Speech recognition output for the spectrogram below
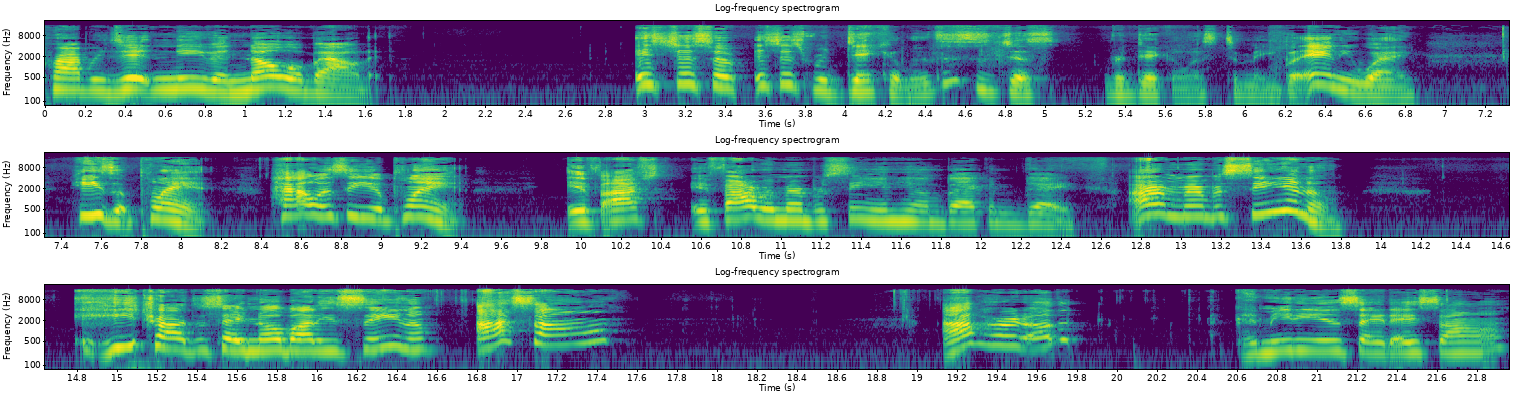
Probably didn't even know about it. It's just a, it's just ridiculous. This is just ridiculous to me. But anyway, he's a plant. How is he a plant? If I if I remember seeing him back in the day, I remember seeing him. He tried to say nobody's seen him. I saw him. I've heard other comedians say they saw him.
